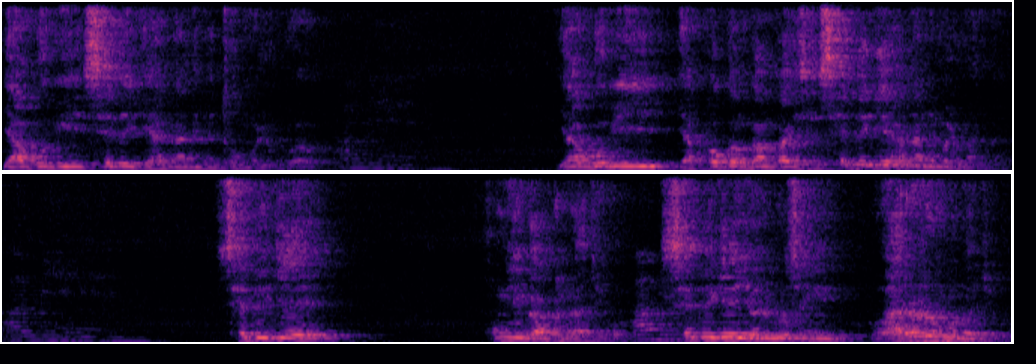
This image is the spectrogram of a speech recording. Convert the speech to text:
야곱이 새벽에 하나님의 도움을 구하고 아멘. 야곱이 야복강 강가에서 새벽에 하나님을 만나 아멘. 새벽에 홍해가 갈라지고 아멘. 새벽에 열무성이 와르르 무너지고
